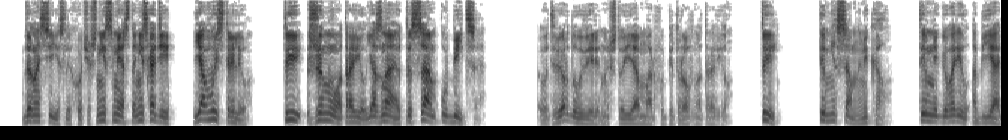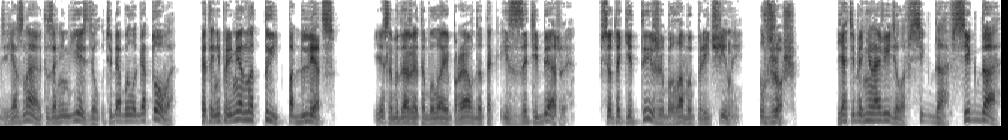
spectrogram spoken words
— Доноси, если хочешь. Не с места, не сходи. Я выстрелю. Ты жену отравил, я знаю, ты сам убийца. — Вы твердо уверены, что я Марфу Петровну отравил? — Ты. Ты мне сам намекал. Ты мне говорил об яде, я знаю, ты за ним ездил, у тебя было готово. Это непременно ты, подлец. Если бы даже это была и правда, так из-за тебя же. Все-таки ты же была бы причиной. Лжешь. Я тебя ненавидела всегда, всегда.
